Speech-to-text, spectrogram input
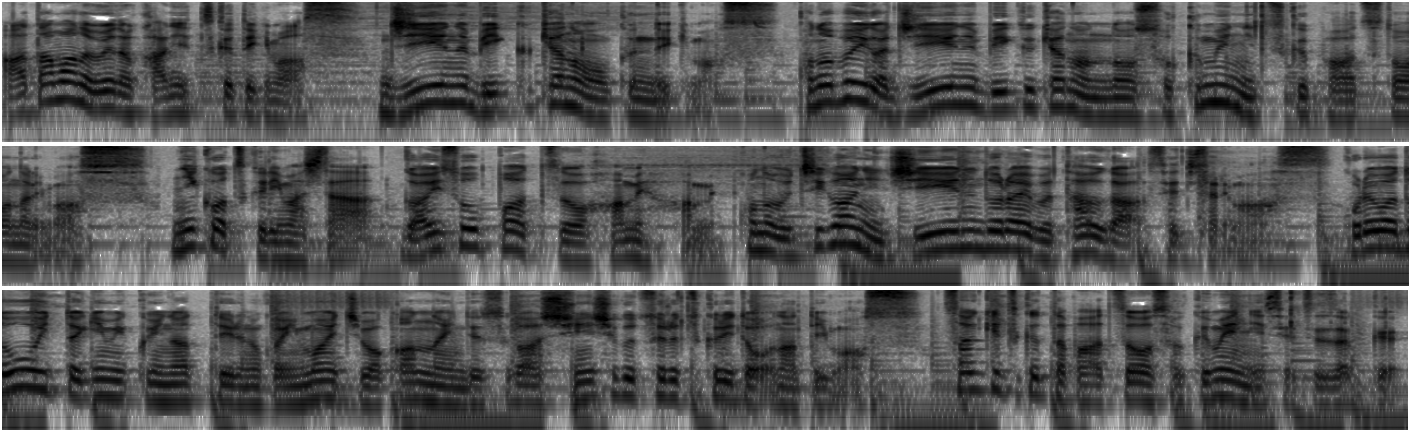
頭の上のカニ作っていきます。GN ビッグキャノンを組んでいきます。この部位が GN ビッグキャノンの側面につくパーツとなります。2個作りました。外装パーツをはめはめ。この内側に GN ドライブタウが設置されます。これはどういったギミックになっているのかいまいちわかんないんですが伸縮する作りとなっています。さっき作ったパーツを側面に接続。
